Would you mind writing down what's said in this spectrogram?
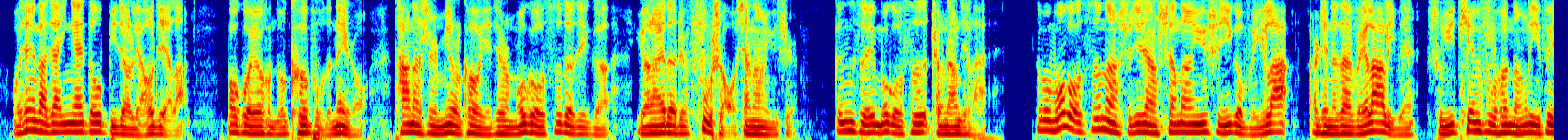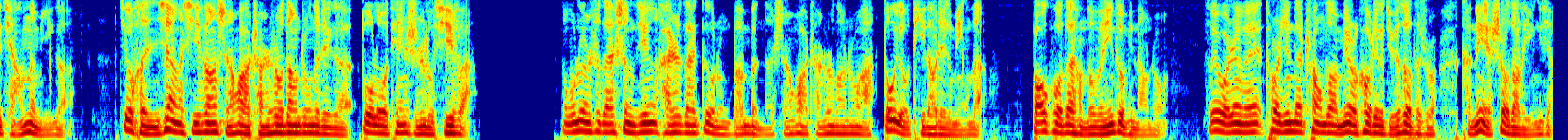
我相信大家应该都比较了解了，包括有很多科普的内容。他呢是米尔寇，也就是摩苟斯的这个原来的这副手，相当于是跟随摩苟斯成长起来。那么摩苟斯呢，实际上相当于是一个维拉，而且呢，在维拉里边属于天赋和能力最强的那么一个。就很像西方神话传说当中的这个堕落天使鲁西法。那无论是在圣经还是在各种版本的神话传说当中啊，都有提到这个名字，包括在很多文艺作品当中。所以我认为托尔金在创造米尔寇这个角色的时候，肯定也受到了影响。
